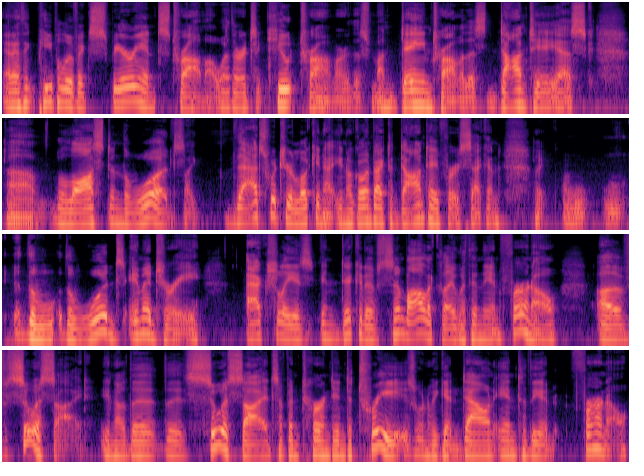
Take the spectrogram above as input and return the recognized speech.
And I think people who've experienced trauma, whether it's acute trauma or this mundane trauma, this Dante-esque, um, lost in the woods, like that's what you're looking at. You know, going back to Dante for a second, like w- w- the, the woods imagery actually is indicative symbolically within the Inferno of suicide. You know, the, the suicides have been turned into trees when we get hmm. down into the Inferno.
